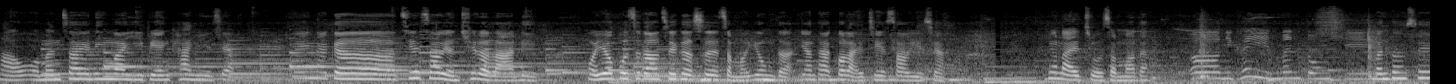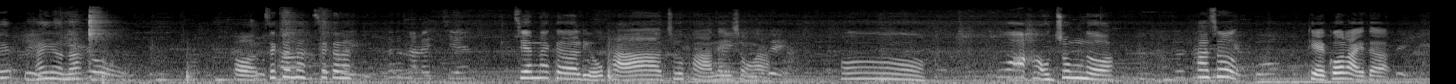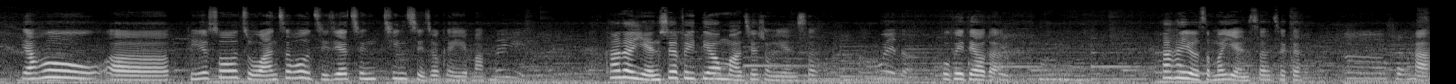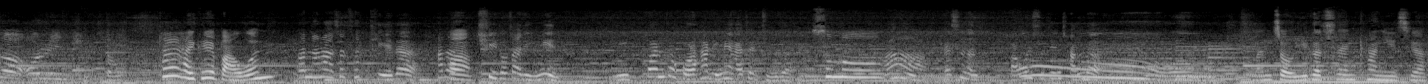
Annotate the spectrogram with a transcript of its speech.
好，我们在另外一边看一下。哎，那个介绍人去了哪里？我又不知道这个是怎么用的，让他过来介绍一下。用来煮什么的？呃，你可以焖东西。焖东西，还有呢？哦，这个呢？这个呢？那个拿来煎。煎那个牛扒、猪扒那种啊？对。哦，哇，好重的哦！它是铁锅来的。然后呃，比如说煮完之后直接清清洗就可以吗？可以。它的颜色会掉吗？这种颜色？不会的。不会掉的。嗯。它还有什么颜色？这个？嗯，红色 orange 都。它还可以保温。当然了，这是铁的，它的气都在里面。你关着火，它里面还在煮的。是吗？啊，还是很保温时间长的。哦。我们走一个圈看一下。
